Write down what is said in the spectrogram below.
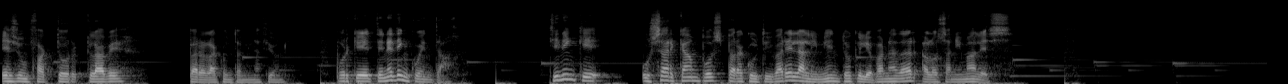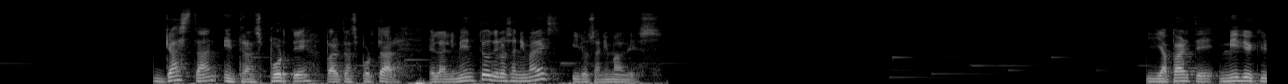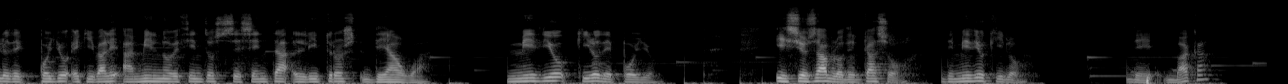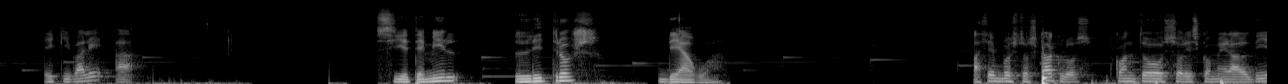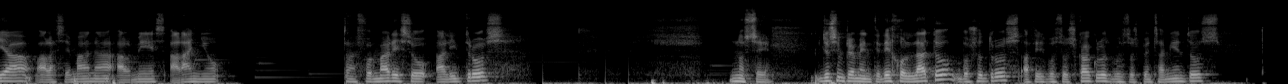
es un factor clave para la contaminación. Porque tened en cuenta, tienen que usar campos para cultivar el alimento que le van a dar a los animales. Gastan en transporte para transportar el alimento de los animales y los animales. Y aparte, medio kilo de pollo equivale a 1960 litros de agua. Medio kilo de pollo. Y si os hablo del caso de medio kilo de vaca, equivale a 7000 litros de agua. Haced vuestros cálculos. ¿Cuánto soléis comer al día, a la semana, al mes, al año? transformar eso a litros No sé. Yo simplemente dejo el dato, vosotros hacéis vuestros cálculos, vuestros pensamientos.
